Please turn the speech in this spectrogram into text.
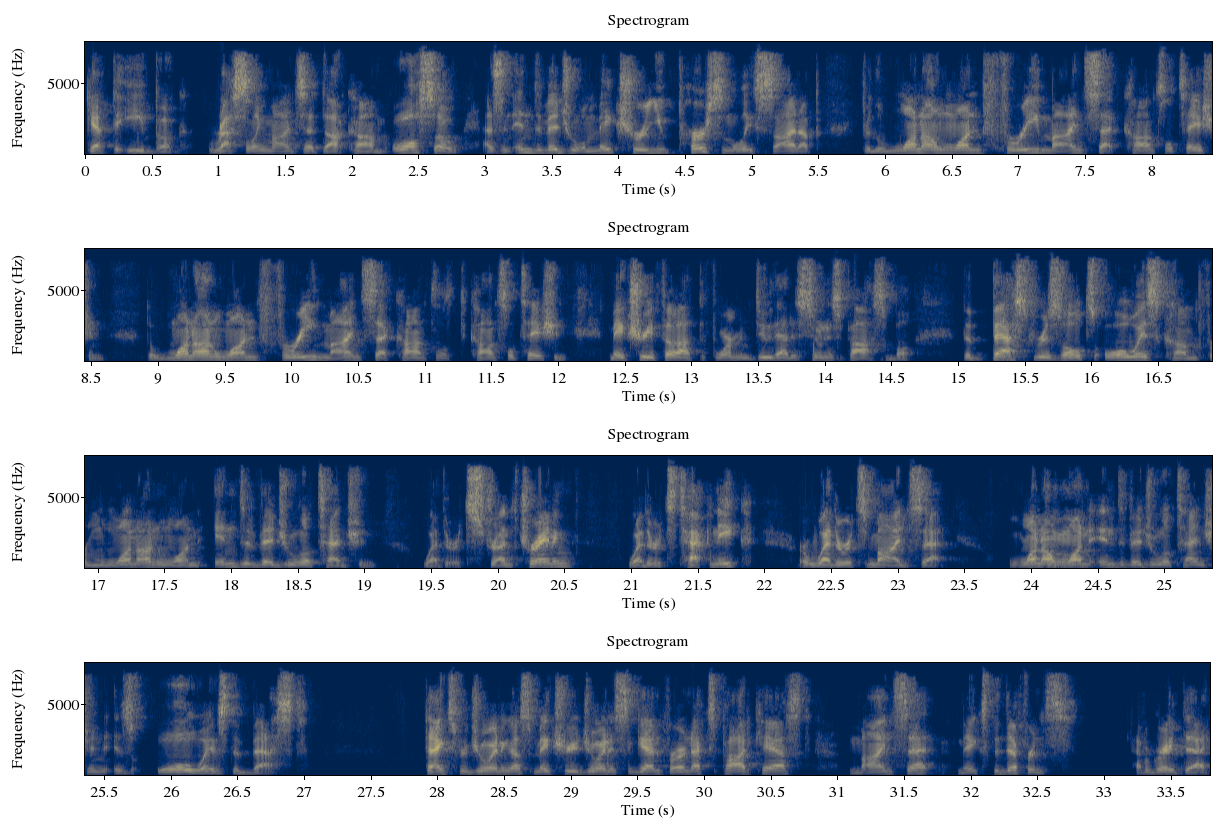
Get the ebook, wrestlingmindset.com. Also, as an individual, make sure you personally sign up for the one on one free mindset consultation. The one on one free mindset consult- consultation. Make sure you fill out the form and do that as soon as possible. The best results always come from one on one individual attention, whether it's strength training, whether it's technique, or whether it's mindset. One on one individual attention is always the best. Thanks for joining us. Make sure you join us again for our next podcast. Mindset makes the difference. Have a great day.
